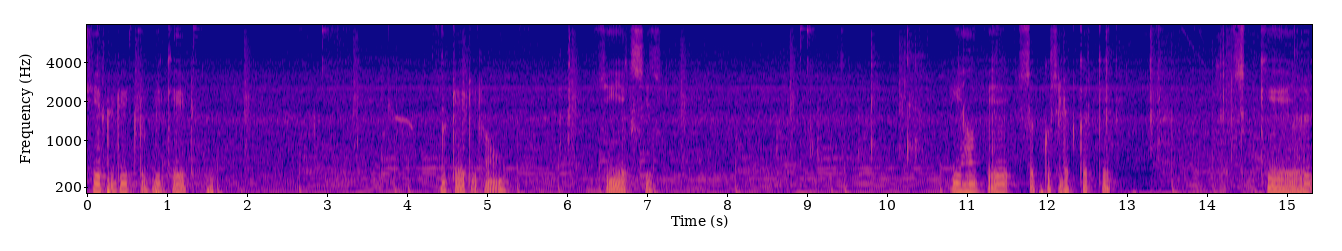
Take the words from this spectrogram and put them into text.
shift D to duplicate rotate along Z axis यहाँ पे सबको सिलेक्ट करके scale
